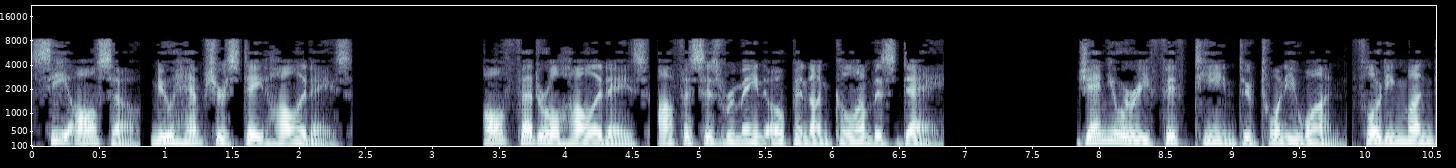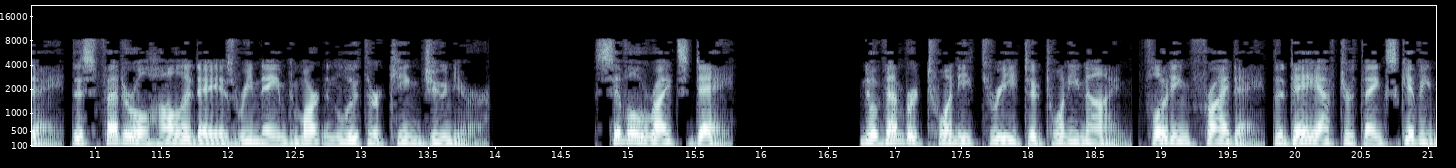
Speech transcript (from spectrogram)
See also New Hampshire state holidays. All federal holidays offices remain open on Columbus Day January 15 to 21, Floating Monday. This federal holiday is renamed Martin Luther King Jr. Civil Rights Day. November 23 to 29, Floating Friday, the day after Thanksgiving.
